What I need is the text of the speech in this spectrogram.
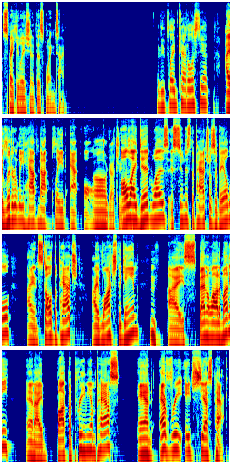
speculation at this point in time. Have you played Catalyst yet? I literally have not played at all. Oh, gotcha. All. I did was, as soon as the patch was available, I installed the patch, I launched the game, Hmm. I spent a lot of money, and I bought the premium pass and every HCS pack.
